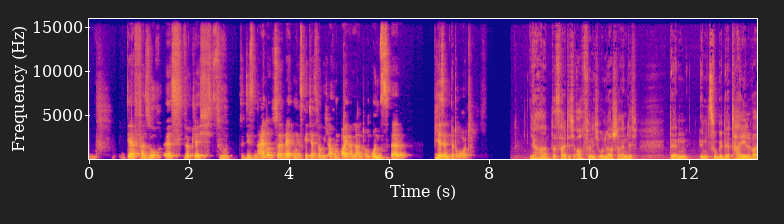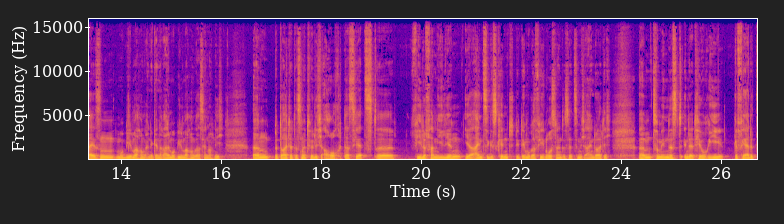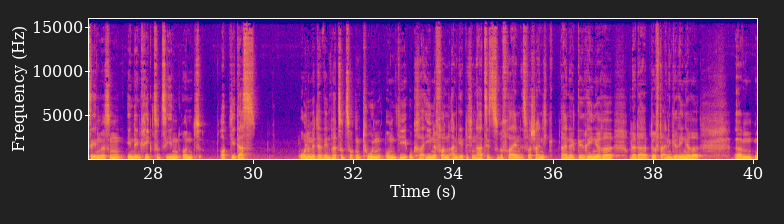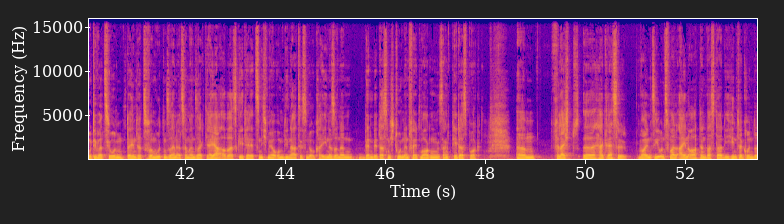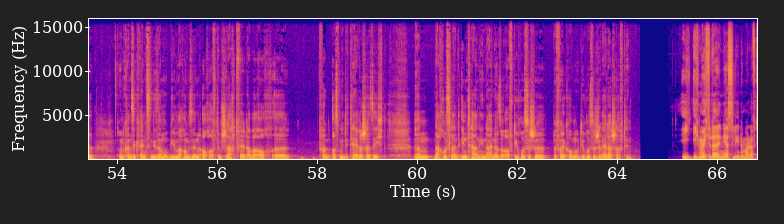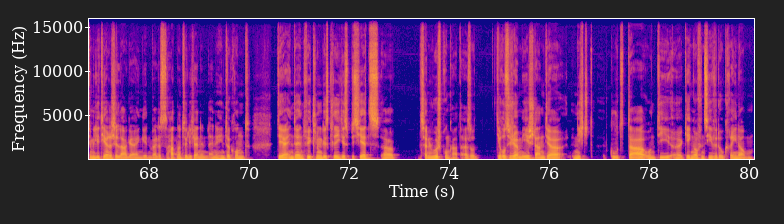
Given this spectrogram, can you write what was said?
der Versuch ist wirklich zu diesen Eindruck zu erwecken, es geht jetzt wirklich auch um euer Land, um uns, äh, wir sind bedroht. Ja, das halte ich auch für nicht unwahrscheinlich. Denn im Zuge der teilweisen Mobilmachung, eine Generalmobilmachung war es ja noch nicht, ähm, bedeutet es natürlich auch, dass jetzt äh, viele Familien ihr einziges Kind, die Demografie in Russland ist ja ziemlich eindeutig, ähm, zumindest in der Theorie gefährdet sehen müssen, in den Krieg zu ziehen. Und ob die das ohne mit der Wimper zu zucken tun, um die Ukraine von angeblichen Nazis zu befreien, ist wahrscheinlich eine geringere oder da dürfte eine geringere ähm, Motivation dahinter zu vermuten sein, als wenn man sagt, ja, ja, aber es geht ja jetzt nicht mehr um die Nazis in der Ukraine, sondern wenn wir das nicht tun, dann fällt morgen St. Petersburg. Ähm, Vielleicht, äh, Herr Gressel, wollen Sie uns mal einordnen, was da die Hintergründe und Konsequenzen dieser Mobilmachung sind, auch auf dem Schlachtfeld, aber auch äh, von, aus militärischer Sicht ähm, nach Russland intern hinein, also auf die russische Bevölkerung und die russische Wählerschaft hin? Ich, ich möchte da in erster Linie mal auf die militärische Lage eingehen, weil das hat natürlich einen, einen Hintergrund, der in der Entwicklung des Krieges bis jetzt äh, seinen Ursprung hat. Also die russische Armee stand ja nicht gut da und die äh, Gegenoffensive der Ukrainer um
